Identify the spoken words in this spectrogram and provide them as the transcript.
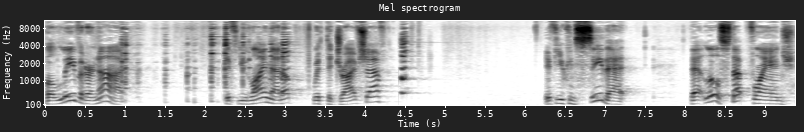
Believe it or not, if you line that up with the drive shaft, if you can see that, that little step flange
